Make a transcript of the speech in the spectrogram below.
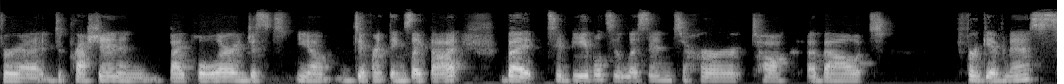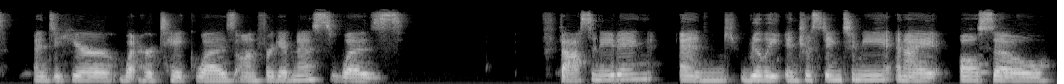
for uh, depression and bipolar and just you know different things like that. But to be able to listen to her talk about forgiveness and to hear what her take was on forgiveness was fascinating and really interesting to me. And i also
